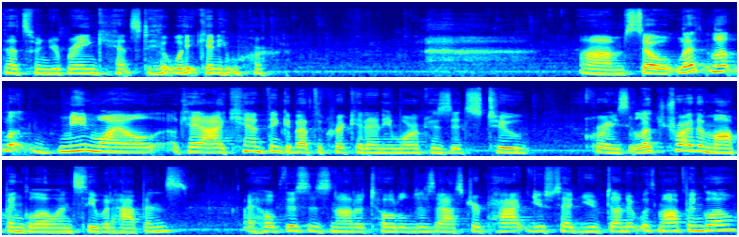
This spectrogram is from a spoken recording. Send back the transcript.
That's when your brain can't stay awake anymore. Um, so let, let, let, meanwhile, okay, I can't think about the Cricut anymore because it's too crazy. Let's try the mop and glow and see what happens. I hope this is not a total disaster. Pat, you said you've done it with mop and glow?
